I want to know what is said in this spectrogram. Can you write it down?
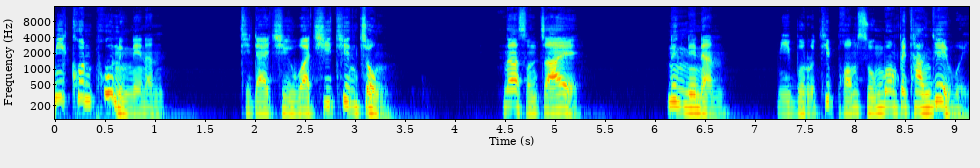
มีคนผู้หนึ่งในนั้น ที่ได้ชื่อว่าชีเทียนจง น่าสนใจ หนึ่งในนั้น มีบุรุษที่ผอมสูงมองไปทางเย่เวย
